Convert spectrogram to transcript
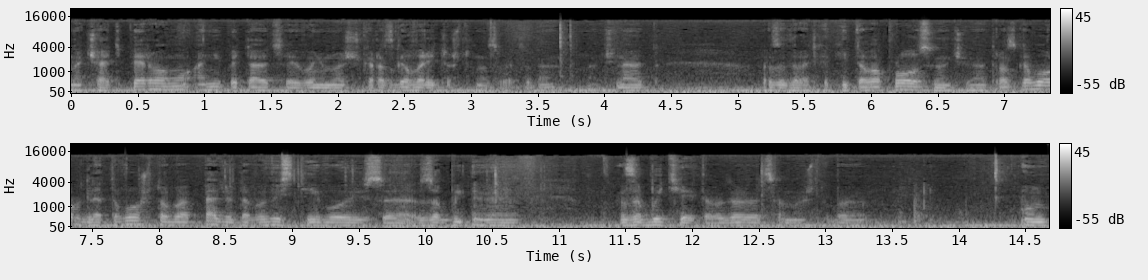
начать первому, они пытаются его немножечко разговорить, то, что называется, да, начинают задавать какие-то вопросы, начинают разговор для того, чтобы, опять же, да, вывести его из э, забы- э, забытия этого, да, самое, чтобы он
